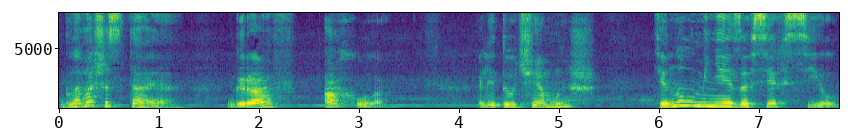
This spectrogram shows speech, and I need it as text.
Глава шестая. Граф Ахула. Летучая мышь тянул меня изо всех сил.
